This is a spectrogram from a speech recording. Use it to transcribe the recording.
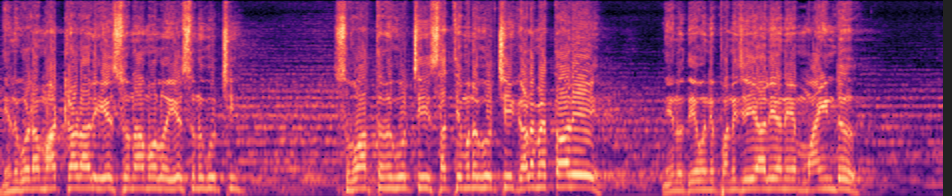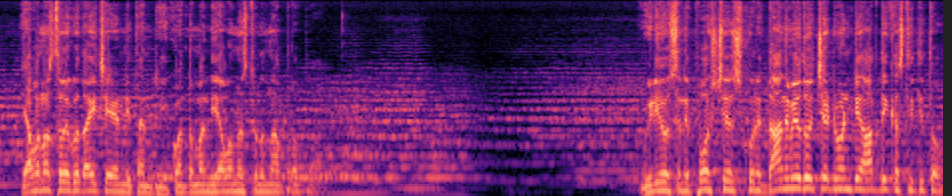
నేను కూడా మాట్లాడాలి ఏ సునామంలో ఏసును గూర్చి సువార్తను గూర్చి సత్యమును గూర్చి గడమెత్తాలి నేను దేవుని పని చేయాలి అనే మైండ్ యవనస్తులకు దయచేయండి తండ్రి. కొంతమంది యవనస్తులు నా ప్రభు. వీడియోస్ని పోస్ట్ చేసుకొని దాని మీద వచ్చేటువంటి ఆర్థిక స్థితితో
